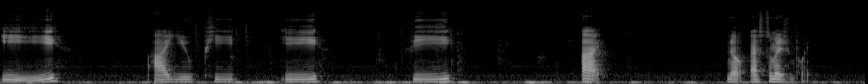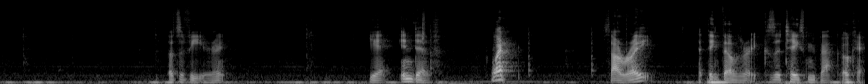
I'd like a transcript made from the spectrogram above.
E I U P E V I. No, exclamation point. That's a V, right? Yeah, in dev. What? Is that right? I think that was right, because it takes me back. Okay.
